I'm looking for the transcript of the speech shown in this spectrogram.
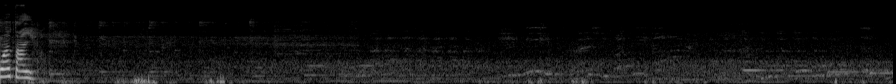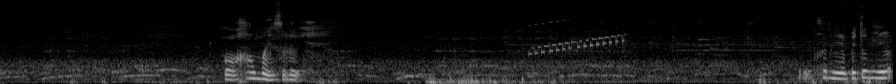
ว่าตาย อเข้าใหม่ซะเลยคะแนนไปตั้งเยอะ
